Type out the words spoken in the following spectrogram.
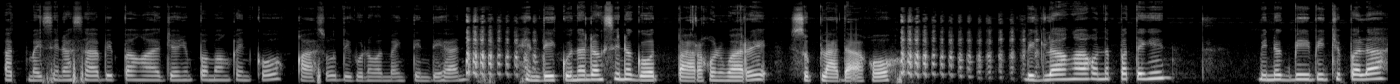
At may sinasabi pa nga dyan yung pamangkin ko, kaso di ko naman maintindihan. Hindi ko na lang sinagot para kunwari, suplada ako. Bigla nga ako napatingin. Binagbibidyo pala,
